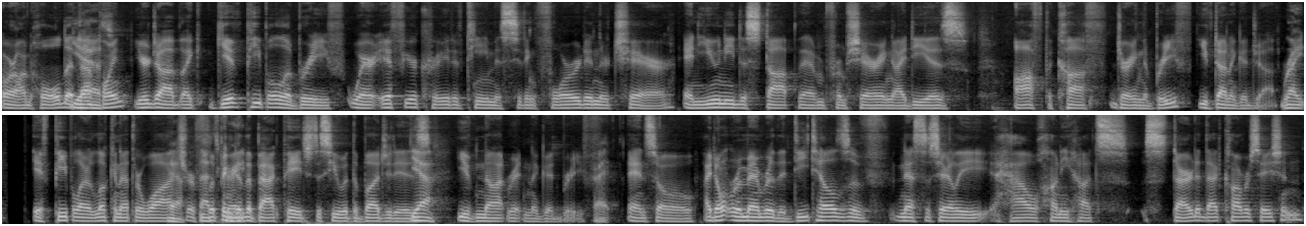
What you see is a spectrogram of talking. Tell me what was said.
or on hold at yes. that point. Your job, like give people a brief where if your creative team is sitting forward in their chair and you need to stop them from sharing ideas off the cuff during the brief, you've done a good job. Right if people are looking at their watch yeah, or flipping great. to the back page to see what the budget is, yeah. you've not written a good brief. Right. And so I don't remember the details of necessarily how Honey Huts started that conversation,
